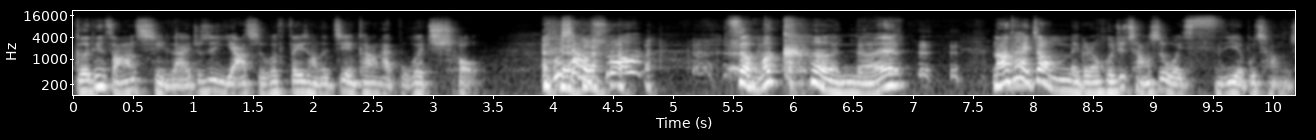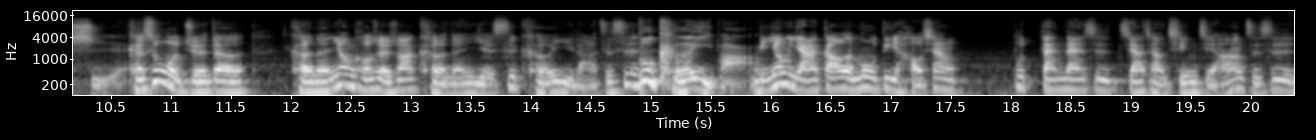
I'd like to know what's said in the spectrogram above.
隔天早上起来就是牙齿会非常的健康，还不会臭。我想说，怎么可能？然后他还叫我们每个人回去尝试，我死也不尝试，哎，可是我觉得可能用口水刷可能也是可以啦，只是不可以吧？你用牙膏的目的好像不单单是加强清洁，好像只是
